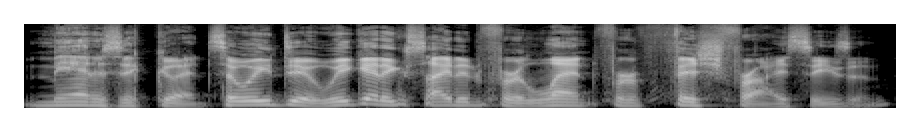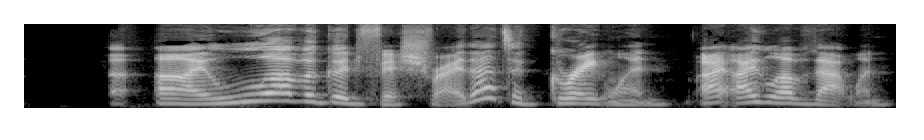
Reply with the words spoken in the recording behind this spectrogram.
man, is it good. So we do. We get excited for Lent for fish fry season. I love a good fish fry. That's a great one. I, I love that one.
